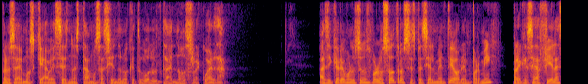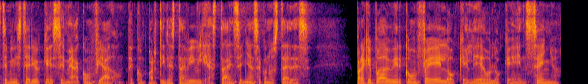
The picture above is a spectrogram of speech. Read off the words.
Pero sabemos que a veces no estamos haciendo lo que tu voluntad nos recuerda. Así que oremos los unos por los otros, especialmente oren por mí, para que sea fiel a este ministerio que se me ha confiado de compartir esta Biblia, esta enseñanza con ustedes para que pueda vivir con fe lo que leo, lo que enseño,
